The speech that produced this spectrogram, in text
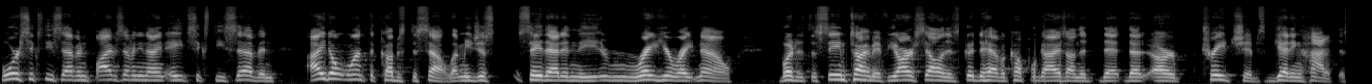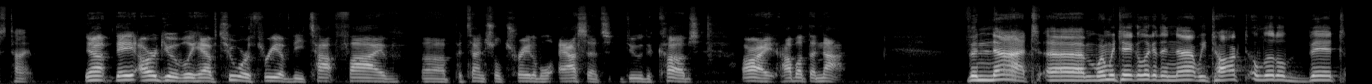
467, 579, 867. I don't want the Cubs to sell. Let me just say that in the right here, right now. But at the same time, if you are selling, it's good to have a couple guys on the that that are trade chips getting hot at this time. Yeah, they arguably have two or three of the top five uh, potential tradable assets. Do the Cubs? All right, how about the knot? The knot. Um, when we take a look at the knot, we talked a little bit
